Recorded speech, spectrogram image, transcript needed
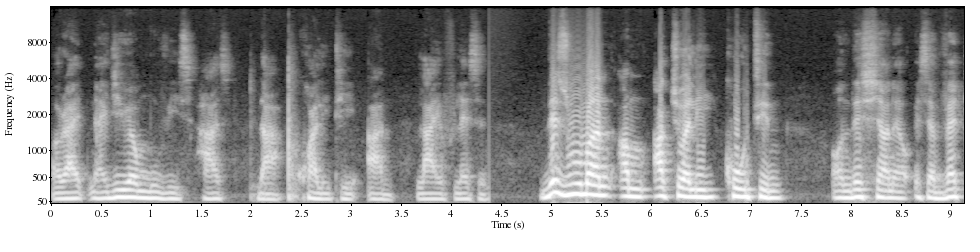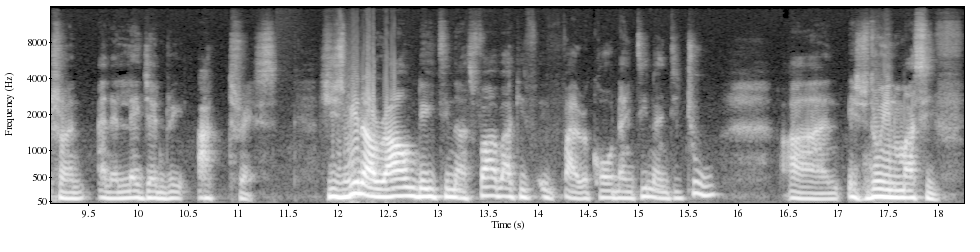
All right, Nigeria movies has that quality and life lesson. This woman I'm actually quoting on this channel is a veteran and a legendary actress. She's been around dating as far back, if, if I recall, 1992, and is doing massive.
